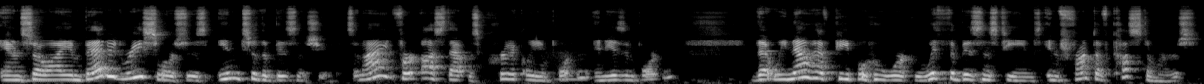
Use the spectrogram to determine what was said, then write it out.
And so I embedded resources into the business units. And I, for us, that was critically important and is important that we now have people who work with the business teams in front of customers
